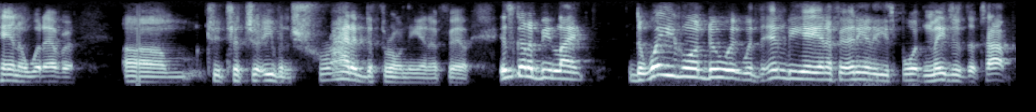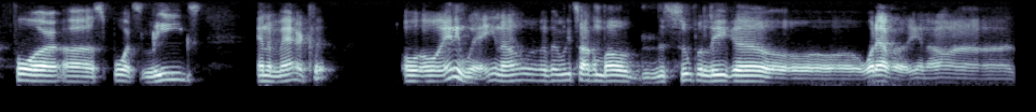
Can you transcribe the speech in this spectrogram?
ten, or whatever, um, to, to to even try to dethrone the NFL. It's gonna be like the way you're gonna do it with the NBA, NFL, any of these sports majors, the top four uh, sports leagues in America or, or anywhere, you know, whether we talking about the Superliga or whatever, you know, uh,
